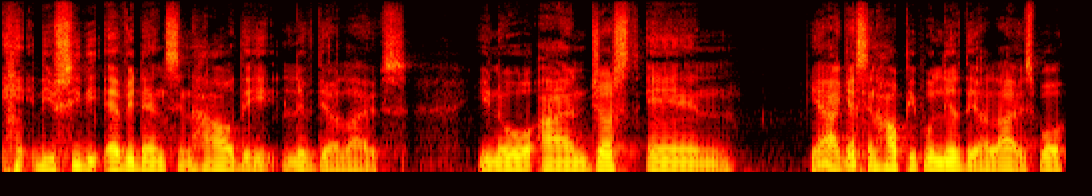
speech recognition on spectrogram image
you see the evidence in how they live their lives, you know, and just in, yeah, I guess in how people live their lives. Well,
